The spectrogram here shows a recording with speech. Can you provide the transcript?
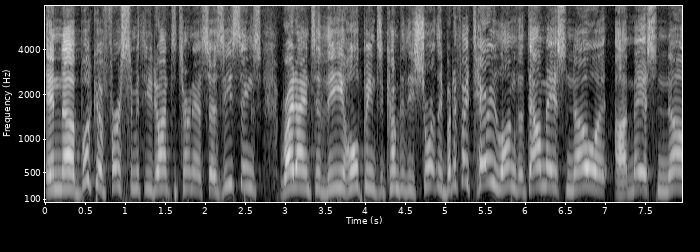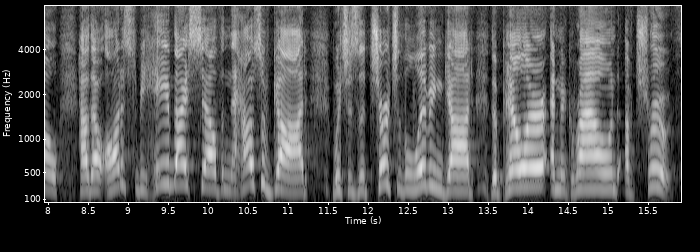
In the book of 1 Timothy, you don't have to turn it, it says, These things write I unto thee, hoping to come to thee shortly. But if I tarry long, that thou mayest know, uh, mayest know how thou oughtest to behave thyself in the house of God, which is the church of the living God, the pillar and the ground of truth.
